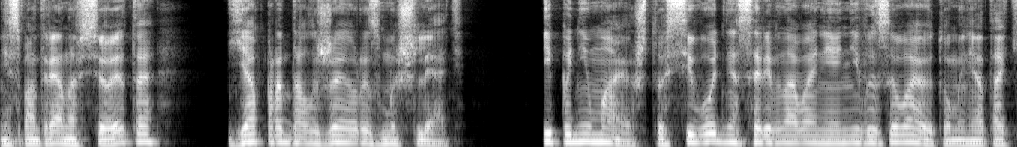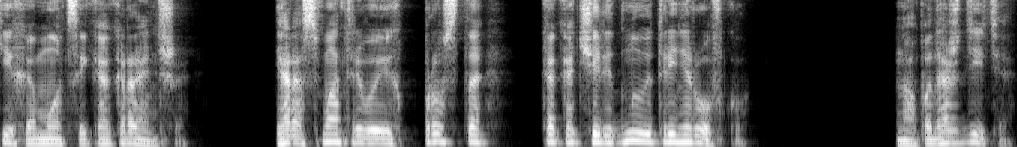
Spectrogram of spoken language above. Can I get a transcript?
Несмотря на все это, я продолжаю размышлять и понимаю, что сегодня соревнования не вызывают у меня таких эмоций, как раньше. Я рассматриваю их просто как очередную тренировку. Но подождите,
